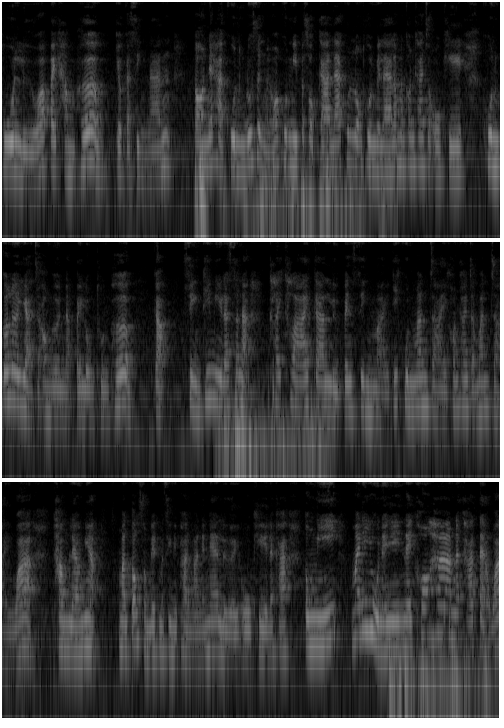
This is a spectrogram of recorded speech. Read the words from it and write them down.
ทุนหรือว่าไปทำเพิ่มเกี่ยวกับสิ่งนั้นตอนนี้ค่ะคุณรู้สึกเหมือนว่าคุณมีประสบการณ์และคุณลงทุนไปแล้ว แล้วมันค่อนข้างจะโอเค คุณก็เลยอยากจะเอาเงินน่ะไปลงทุนเพิ่มกับสิ่งที่มีลักษณะ คล้ายๆกันหรือเป็นสิ่งใหม่ที่คุณมั่นใจค่อนข้างจะมั่นใจว่าทำแล้วเนี่ยมันต้องสำเร็จมือนสิ่งที่ผ่านมาแน่ ๆ เลยโอเคนะคะ ตรงนี้ไม่ได้อยู่ในในข้อห้ามนะคะ แต่ว่า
